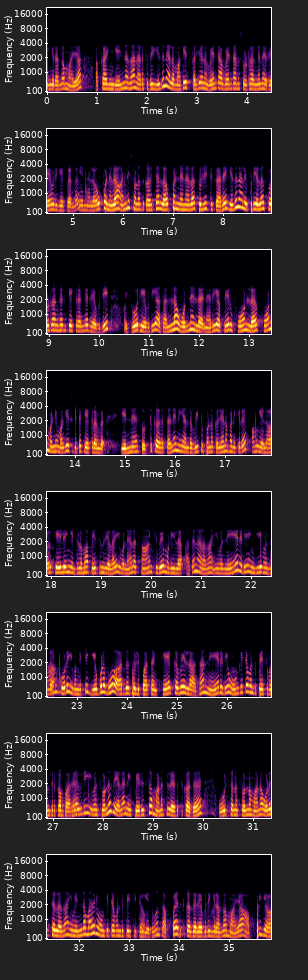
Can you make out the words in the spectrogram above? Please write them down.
பதட்டப்படாதீங்கிறாங்க மாயா அக்கா இங்க என்னதான் நடக்குது? எதனால மகேஷ் கல்யாணம் வேண்டாம் வேண்டாம்னு சொல்றாங்கன்னு ரேவதி கேக்குறாங்க. என்ன? லவ் பண்ணல? அண்ணி சொன்னதுக்காக தான் லவ் பண்ணேன்னெல்லாம் சொல்லிட்டு இருக்காரு. எதனால இப்படி எல்லாம் சொல்றாங்கன்னு கேக்குறாங்க ரேவதி. ஐயோ ரேவதி அதெல்லாம் ஒண்ணும் இல்ல. நிறைய பேர் போன்ல ஃபோன் பண்ணி மகேஷ் கிட்ட கேக்குறாங்க. என்ன சொத்துக்காகத்தானே நீ அந்த வீட்டு பொண்ணை கல்யாணம் பண்ணிக்கிற? அவங்க எல்லாரும் கேளுங்க கிண்டலமா பேசுனது எல்லாம் இவனால தாங்கிக்கவே முடியல. அதனால தான் இவன் நேரடியாக இங்கேயே வந்து நான் கூட இவன்கிட்ட எவ்வளவோ ஆறுதல் சொல்லி பார்த்தேன். கேட்கவே இல்லை. அதான் நேரடியாக உங்ககிட்ட வந்து பேச வந்திருக்கான் பாரு. ரேவதி இவன் சொன்னது எல்லாம் நீ பெருசா மனசுல எடுத்துக்காத. ஒரு சன சொன்ன மன உளைச்சல்ல தான் இவன் இந்த மாதிரி உங்ககிட்ட வந்து பேசிட்டான். நீ எதுவும் தப்பா எடுத்துக்காத ரேவதிங்கிறாங்க. மாயா அப்படியா?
